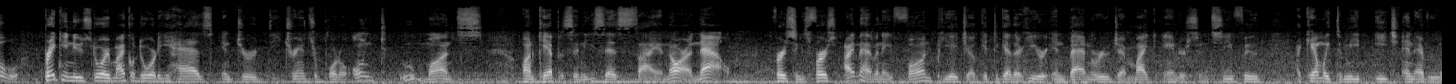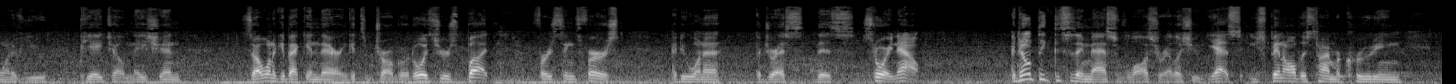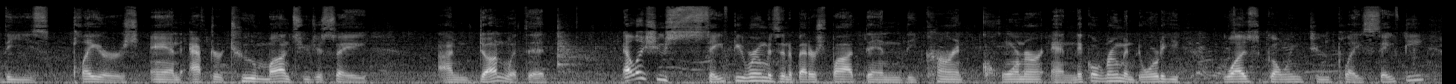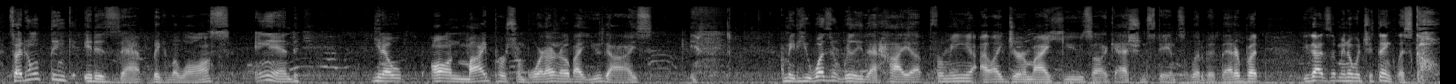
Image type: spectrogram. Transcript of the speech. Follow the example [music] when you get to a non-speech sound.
go! Breaking news story Michael Daugherty has entered the transfer portal only two months on campus, and he says sayonara. Now, first things first, I'm having a fun PHL get together here in Baton Rouge at Mike Anderson Seafood. I can't wait to meet each and every one of you, PHL Nation. So I want to get back in there and get some char-grilled oysters, but first things first, I do want to address this story. Now, I don't think this is a massive loss for LSU. Yes, you spent all this time recruiting these players, and after two months, you just say, I'm done with it. LSU's safety room is in a better spot than the current corner and nickel room, and Daugherty was going to play safety. So I don't think it is that big of a loss. And, you know, on my personal board, I don't know about you guys, [laughs] I mean, he wasn't really that high up for me. I like Jeremiah Hughes. I like Ashton Stamps a little bit better. But you guys let me know what you think. Let's go.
